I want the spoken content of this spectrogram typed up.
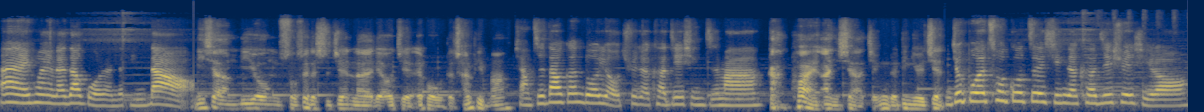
嗨，欢迎来到果仁的频道。你想利用琐碎的时间来了解 Apple 的产品吗？想知道更多有趣的科技新知吗？赶快按下节目的订阅键，你就不会错过最新的科技讯息喽。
